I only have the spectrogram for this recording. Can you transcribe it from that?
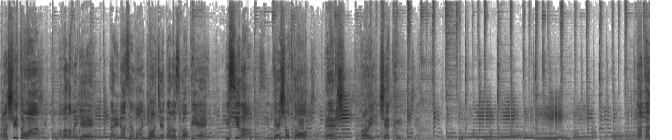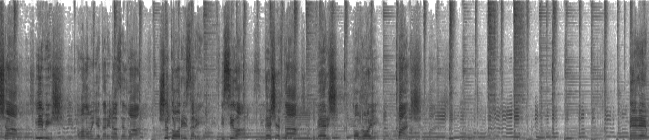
Рашитова, Аваламенге, Тарина Селва, Ѓорче Тароскопие и Сила, Дешовто, Верш, број 4. Наташа Ивиш, Аваламенге Тарина Селва, Шуто Ризари и Сила, Дешевта, Верш, Коврој, Панч. Мерем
